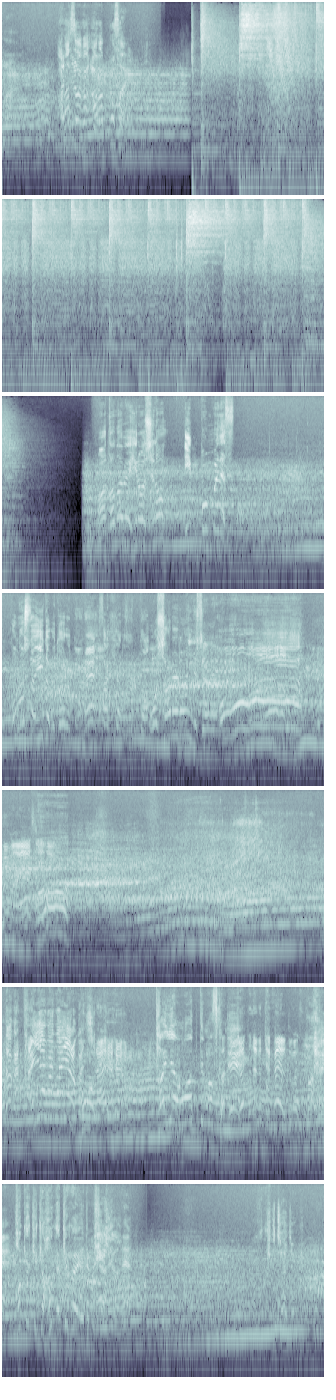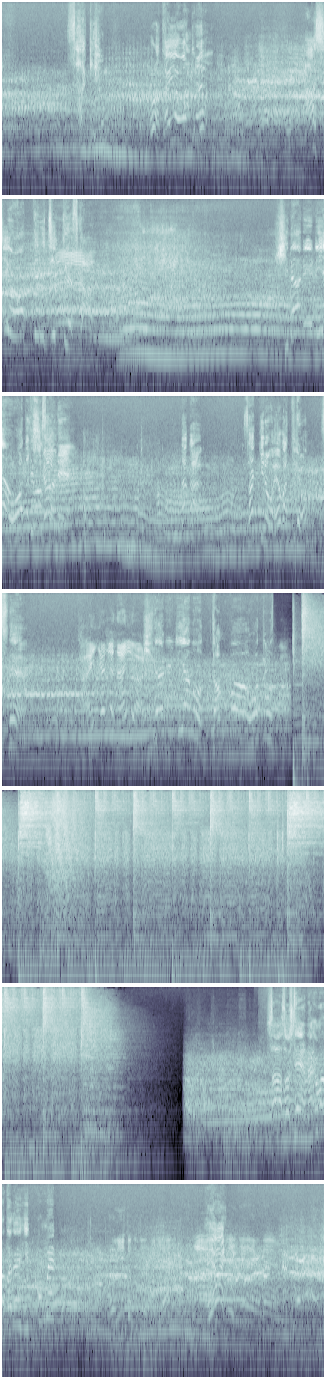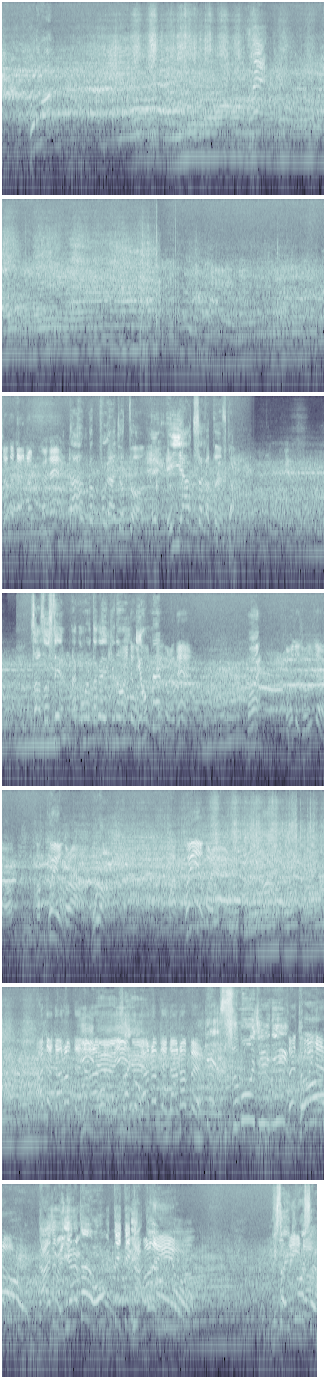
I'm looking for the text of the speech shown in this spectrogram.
が荒っぽさよ。渡辺宏の1本目です。この人いいとこ通るんだよねさっきからずっと。おしゃれラインですよね。おおなんかタイヤがないやろ感じしないタイヤ終わってますかちょっねとなんか高い音がするねホキョキョキョホキョキョキョ言ってましたよね今ね。ちょいちょいさっきほらタイヤ終わってない？足終わってるチックですか？左リア終わってますかねっきの方が良かったよ。ねタイヤじゃないよ左リアのダンパー終わってます。さあそして中村孝之1本目おいいとこ通ってるよあー早いねこれはちょっとダンラップがねダンロップがちょっとえエイヤー臭かったですか？さあそして中村孝之のいいとこ2本目はい。上手上手だよ。かっこいいよほらほら。かっこいいよこれ。あとはダップいいねいいね。ダンラップダップでスムージーに。それ遠いだろ大丈夫いける。いったよ。いっていって。いってまだいいよ。ミさん行きましたよ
